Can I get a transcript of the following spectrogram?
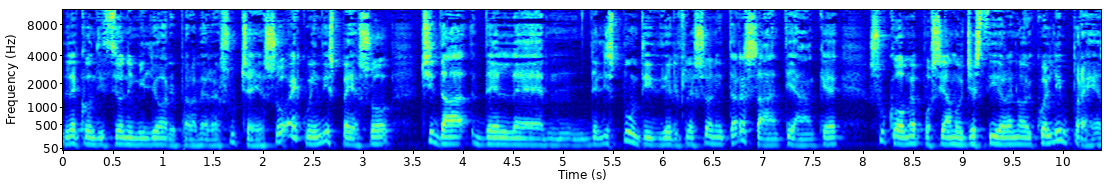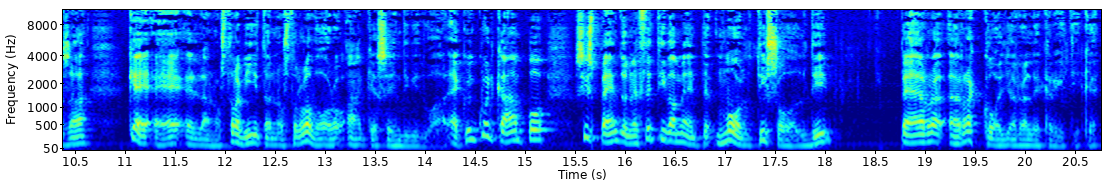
le condizioni migliori per avere successo e quindi spesso ci dà delle, degli spunti di riflessione interessanti anche su come possiamo gestire noi quell'impresa che è la nostra vita, il nostro lavoro, anche se individuale. Ecco, in quel campo si spendono effettivamente molti soldi per raccogliere le critiche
